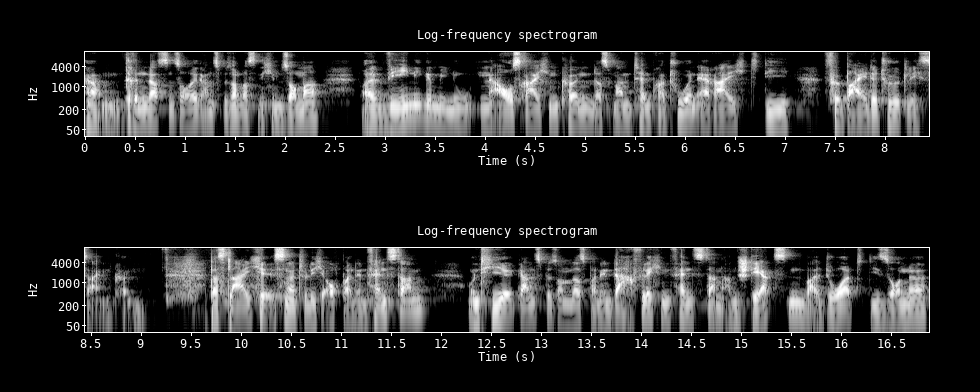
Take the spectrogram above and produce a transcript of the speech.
ähm, drin lassen soll, ganz besonders nicht im Sommer, weil wenige Minuten ausreichen können, dass man Temperaturen erreicht, die für beide tödlich sein können. Das gleiche ist natürlich auch bei den Fenstern und hier ganz besonders bei den Dachflächenfenstern am stärksten, weil dort die Sonne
